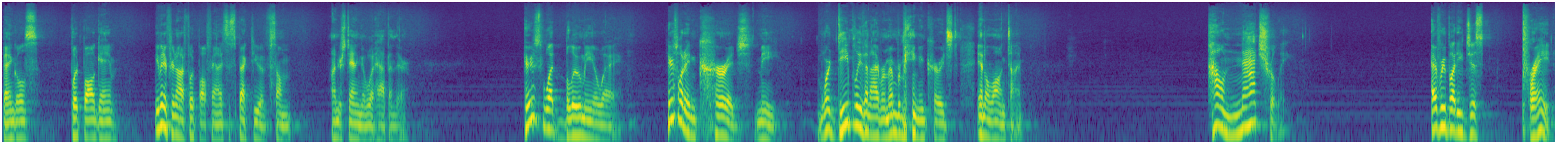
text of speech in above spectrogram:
Bengals football game? Even if you're not a football fan, I suspect you have some understanding of what happened there. Here's what blew me away. Here's what encouraged me more deeply than I remember being encouraged in a long time. How naturally everybody just prayed.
